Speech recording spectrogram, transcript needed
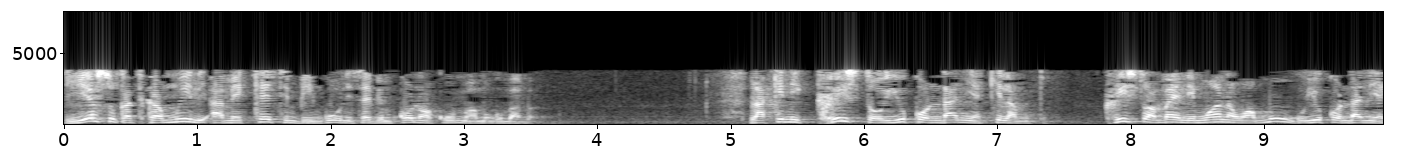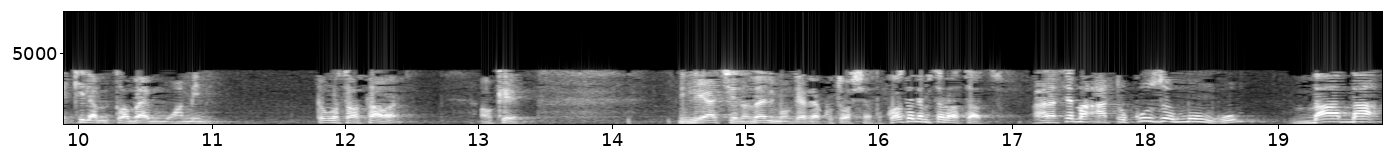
yesu katika mwili ameketi mbinguni sahivi mkono wa kuume wa mungu baba. Lakini kristo yuko ndani ya kila mtu. Kristo ambaye ni mwana wa mungu yuko ndani ya kila mtu ambaye mwamini tuko sawasawa eh? okay. Niliache nadhani nimeongea vya kutosha hapo. Kwanza ni mstari wa tatu. Anasema atukuzwe mungu baba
